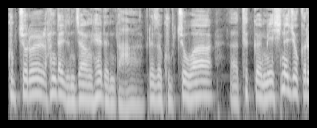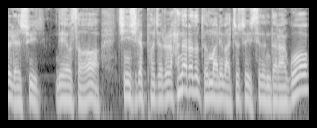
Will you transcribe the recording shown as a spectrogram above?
국조를 한 달 연장해야 된다. 그래서 국조와 어, 특검이 시너지 효과를 낼 수 내어서 진실의 퍼즐을 하나라도 더 많이 맞출 수 있어야 된다라고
